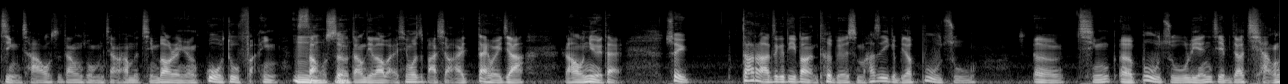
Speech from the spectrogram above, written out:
警察或是当初我们讲他们的情报人员过度反应，扫射当地老百姓，或是把小孩带回家然后虐待。所以达拉这个地方很特别是什么？它是一个比较部族呃情呃部族连接比较强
